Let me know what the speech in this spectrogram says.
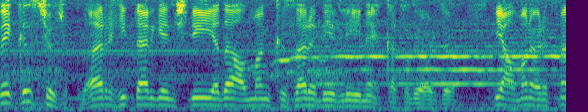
ve kız çocuklar Hitler Gençliği ya da Alman Kızlar Birliği'ne katılıyordu. Bir Alman öğretmen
